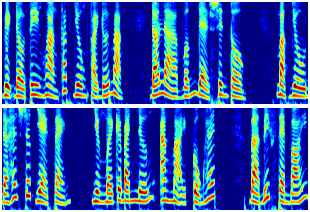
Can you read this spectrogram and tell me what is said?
việc đầu tiên Hoàng Pháp Dung phải đối mặt đó là vấn đề sinh tồn. Mặc dù đã hết sức dè sẻn, nhưng mấy cái bánh nướng ăn mãi cũng hết. Bà biết xem bói,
